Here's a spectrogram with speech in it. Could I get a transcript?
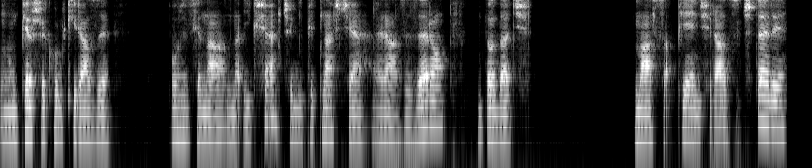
mm, pierwszej kulki razy pozycja na, na x, czyli 15 razy 0, dodać masa 5 razy 4,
